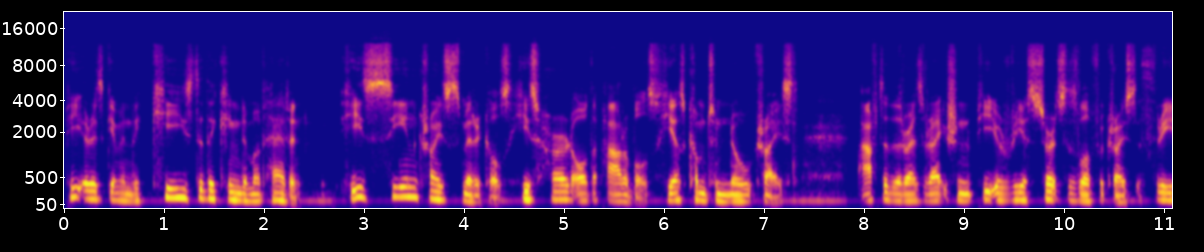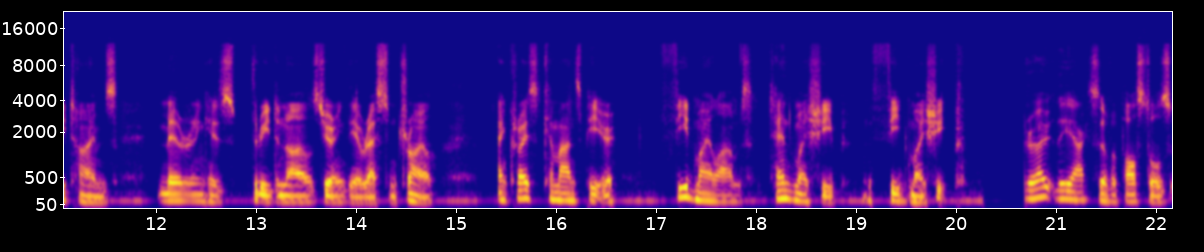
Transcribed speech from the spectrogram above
Peter is given the keys to the kingdom of heaven. He's seen Christ's miracles, he's heard all the parables, he has come to know Christ. After the resurrection, Peter reasserts his love for Christ three times, mirroring his three denials during the arrest and trial. And Christ commands Peter, Feed my lambs, tend my sheep, and feed my sheep. Throughout the Acts of Apostles,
